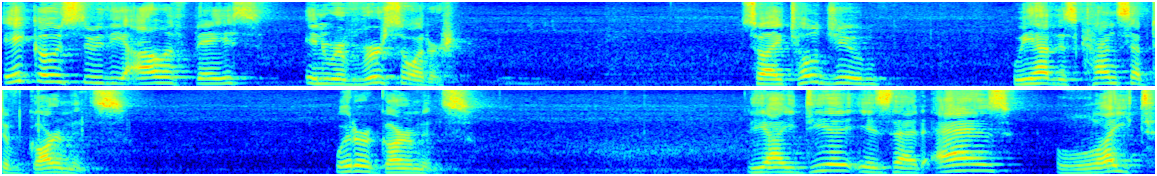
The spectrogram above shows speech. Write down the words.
It goes through the Aleph Beis in reverse order. So I told you we have this concept of garments. What are garments? The idea is that as light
